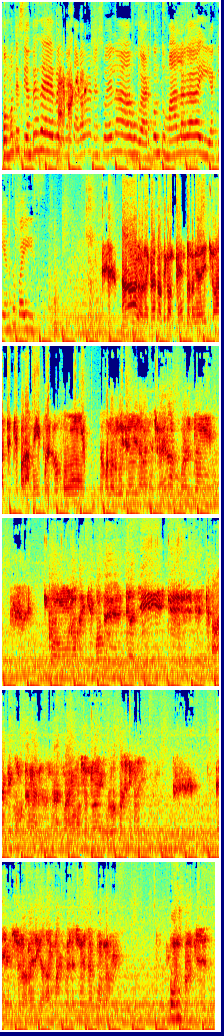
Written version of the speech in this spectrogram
¿Cómo te sientes de regresar a Venezuela a jugar con tu Málaga y aquí en tu país? No, la verdad que bastante contento. Lo había dicho antes que para mí pues es un, es un orgullo ir a Venezuela, jugar con, con los equipos de, de allí que, que nada, que conozcan al, al nuevo emoción no en Europa, sino en, en Sudamérica, ¿no? Y más en Venezuela, como, Bueno, porque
